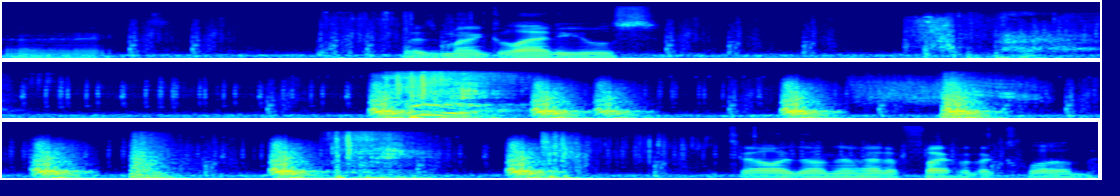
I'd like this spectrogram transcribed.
Alright. Where's my gladiolus? Tell I don't know how to fight with a club.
